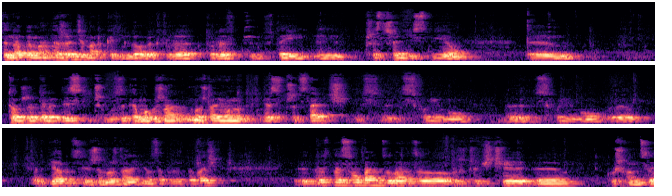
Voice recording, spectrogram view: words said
te nowe narzędzia marketingowe, które, które w tej przestrzeni istnieją, to, że teledyski czy muzyka można, można ją natychmiast przedstawić swojemu, e, swojemu e, odbiorcy, że można ją zaprezentować, no, są bardzo, bardzo rzeczywiście kuszące.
